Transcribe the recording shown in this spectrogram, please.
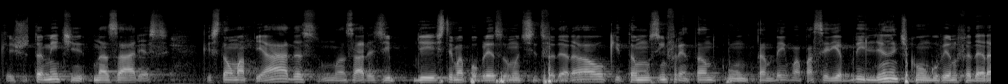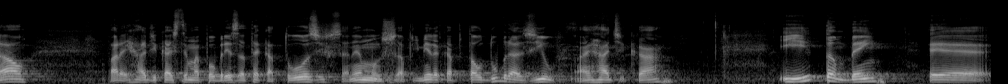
que justamente nas áreas que estão mapeadas, nas áreas de, de extrema pobreza no Distrito Federal, que estamos enfrentando com também uma parceria brilhante com o governo federal, para erradicar a extrema pobreza até 14. Seremos a primeira capital do Brasil a erradicar. E também, é,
